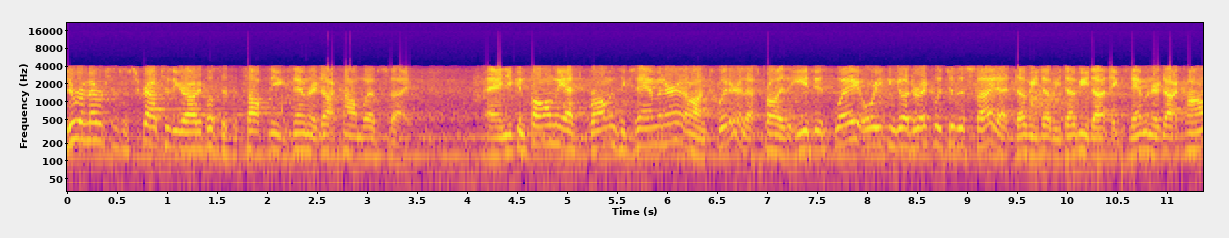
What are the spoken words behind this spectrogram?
Do remember to subscribe to the articles at the top of the examiner.com website. And you can follow me at Brahmas Examiner on Twitter. That's probably the easiest way. Or you can go directly to the site at www.examiner.com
